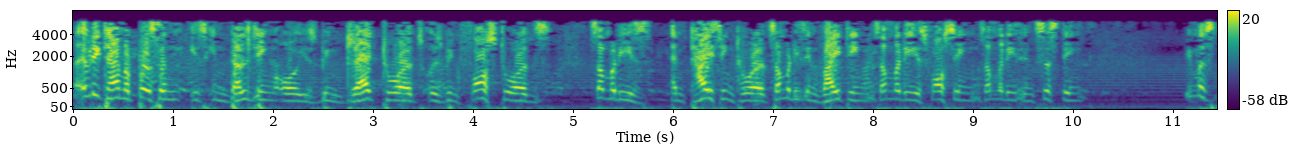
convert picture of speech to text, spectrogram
Now, every time a person is indulging or is being dragged towards or is being forced towards, somebody is enticing towards, somebody is inviting, somebody is forcing, somebody is insisting, we must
